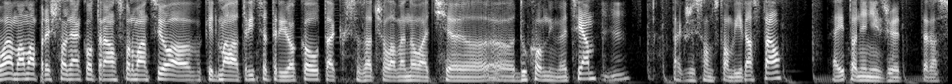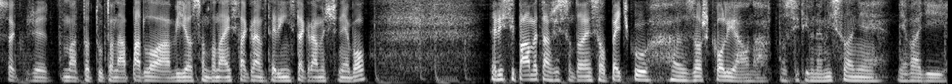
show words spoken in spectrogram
Moja mama prešla nejakou transformáciou a keď mala 33 rokov, tak sa začala venovať e, duchovným veciam. Mm-hmm. Takže som v tom vyrastal. Hej, to není, že teraz akože ma to tuto napadlo a videl som to na Instagram, vtedy Instagram ešte nebol. Tedy si pamätám, že som donesol peťku zo školy a ona pozitívne myslenie, nevadí,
